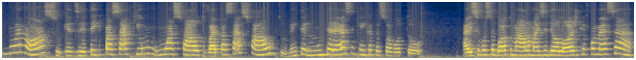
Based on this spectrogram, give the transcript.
não é nosso, quer dizer, tem que passar aqui um, um asfalto, vai passar asfalto, não, inter, não interessa em quem que a pessoa votou. Aí, se você bota uma aula mais ideológica, começa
